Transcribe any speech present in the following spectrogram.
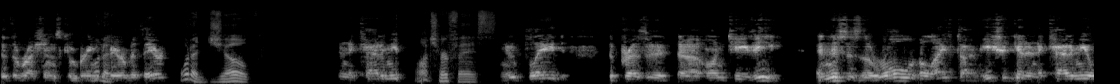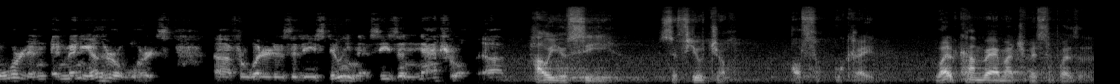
that the Russians can bring What to a- bear, but they're What a joke. an Academy Watch her face. who played the president uh, on TV. And this is the role of a lifetime. He should get an Academy Award and, and many other awards uh, for what it is that he's doing this. He's a natural. Uh, how you see the future of Ukraine. Welcome very much, Mr. President.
